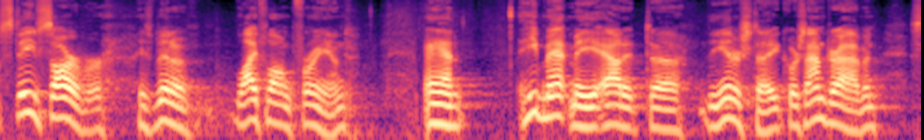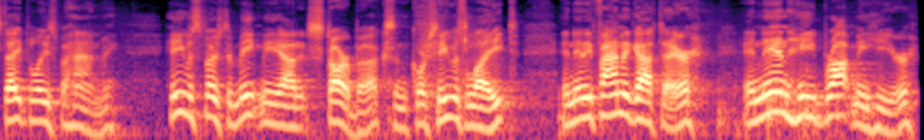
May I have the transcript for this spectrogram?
Steve Sarver has been a lifelong friend, and he met me out at uh, the interstate. Of course, I'm driving, state police behind me. He was supposed to meet me out at Starbucks, and of course, he was late. And then he finally got there, and then he brought me here,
